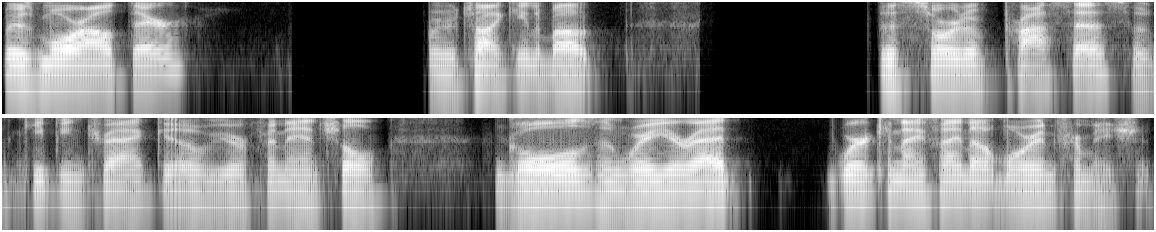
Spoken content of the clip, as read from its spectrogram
there's more out there we're talking about this sort of process of keeping track of your financial goals and where you're at, where can I find out more information?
